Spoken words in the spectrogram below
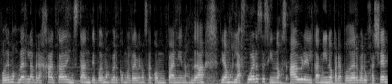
Podemos ver la braja cada instante, podemos ver cómo el Rebe nos acompaña y nos da, digamos, las fuerzas y nos abre el camino para poder, Baruch Hashem,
